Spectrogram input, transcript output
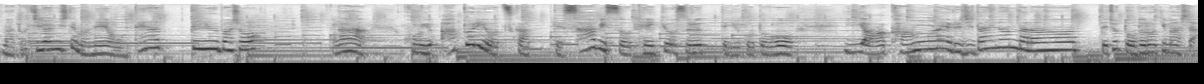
まあ、どちらにしてもねお寺っていう場所がこういうアプリを使ってサービスを提供するっていうことをいや考える時代なんだなってちょっと驚きました。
